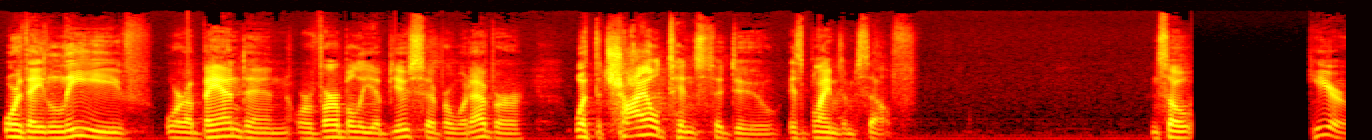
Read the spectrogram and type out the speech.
or they leave, or abandon, or verbally abusive, or whatever, what the child tends to do is blame themselves. And so, here,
